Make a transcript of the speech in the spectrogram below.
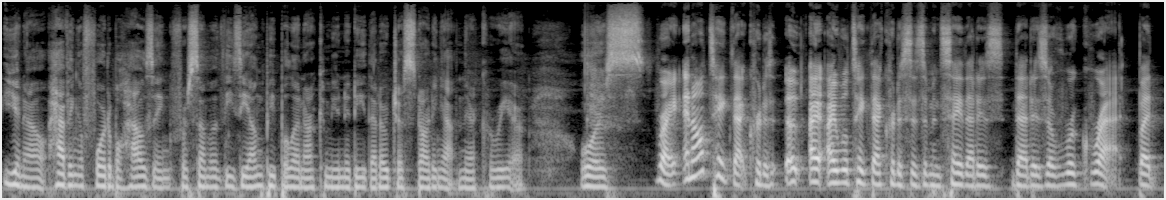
you know, having affordable housing for some of these young people in our community that are just starting out in their career. Or, s- Right, and I'll take that criti- uh, I, I will take that criticism and say that is that is a regret. But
